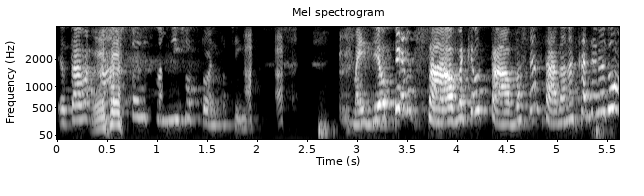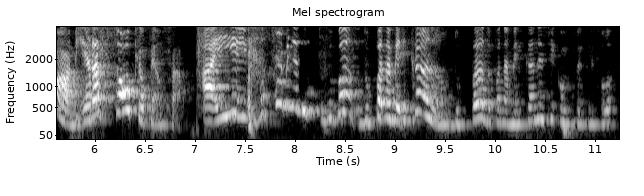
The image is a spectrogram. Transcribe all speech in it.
Eu estava absolutamente atônita, assim. Mas eu pensava que eu estava sentada na cadeira do homem. Era só o que eu pensava. Aí ele, você é a menina do, do, do Pan-Americano? Do Pan, do Pan-Americano? Não sei como foi que ele falou.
